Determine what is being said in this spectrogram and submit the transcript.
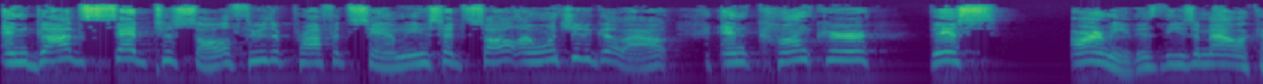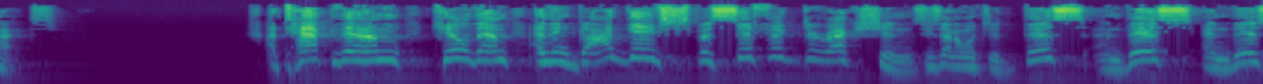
And God said to Saul through the prophet Samuel, He said, Saul, I want you to go out and conquer this army, this, these Amalekites. Attack them, kill them. And then God gave specific directions. He said, I want you to do this and this and this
